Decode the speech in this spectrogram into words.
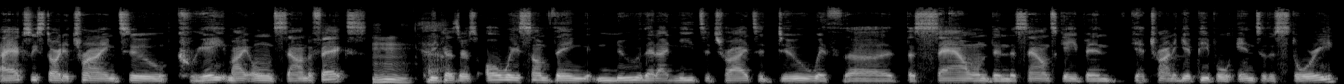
i actually started trying to create my own sound effects mm, yeah. because there's always something new that i need to try to do with uh, the sound and the soundscape and get, trying to get people into the story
